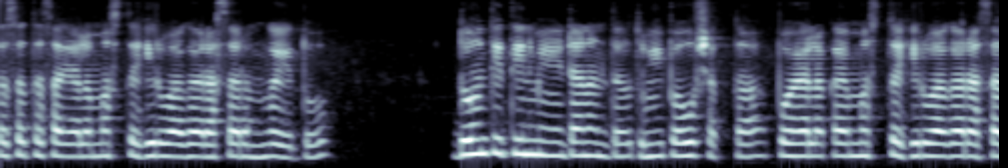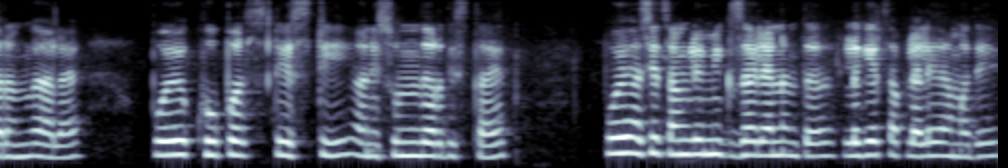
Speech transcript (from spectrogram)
तसं तसा याला मस्त हिरवागार असा रंग येतो. दोन ते तीन मिनिटानंतर तुम्ही पाहू शकता पोह्याला काय मस्त हिरवागार असा रंग आला आहे पोहे खूपच टेस्टी आणि सुंदर दिसत आहेत पोहे असे चांगले मिक्स झाल्यानंतर लगेच आपल्याला यामध्ये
